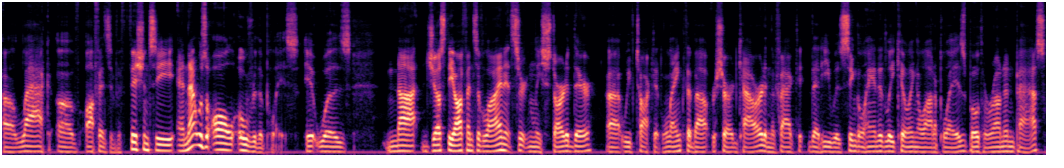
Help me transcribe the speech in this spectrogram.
a lack of offensive efficiency, and that was all over the place. It was not just the offensive line. It certainly started there. Uh, we've talked at length about Rashaad Coward and the fact that he was single handedly killing a lot of plays, both run and pass.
